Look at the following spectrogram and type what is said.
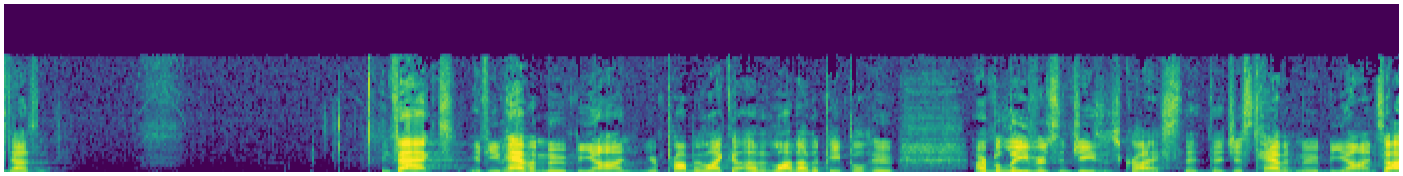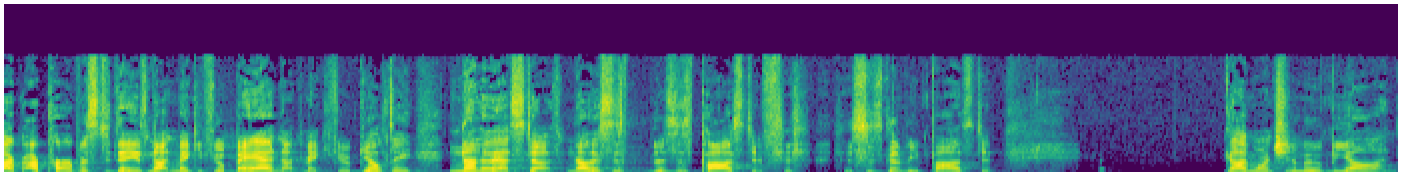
Doesn't. In fact, if you haven't moved beyond, you're probably like a, lot of other people who are believers in Jesus Christ that, that just haven't moved beyond. So, our, our purpose today is not to make you feel bad, not to make you feel guilty, none of that stuff. No, this is, this is positive. this is going to be positive. God wants you to move beyond.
